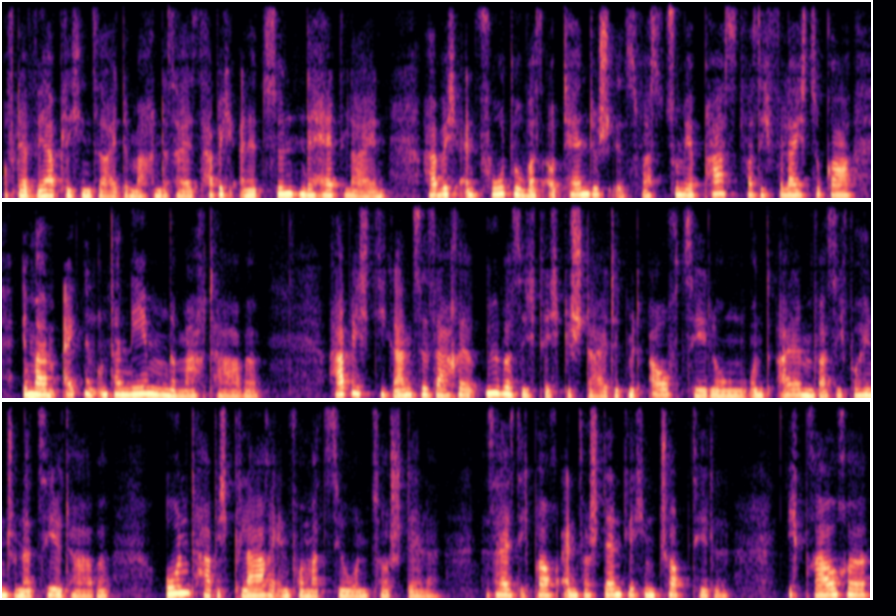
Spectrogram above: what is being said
auf der werblichen Seite machen. Das heißt, habe ich eine zündende Headline, habe ich ein Foto, was authentisch ist, was zu mir passt, was ich vielleicht sogar in meinem eigenen Unternehmen gemacht habe habe ich die ganze Sache übersichtlich gestaltet mit Aufzählungen und allem, was ich vorhin schon erzählt habe. Und habe ich klare Informationen zur Stelle. Das heißt, ich brauche einen verständlichen Jobtitel. Ich brauche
